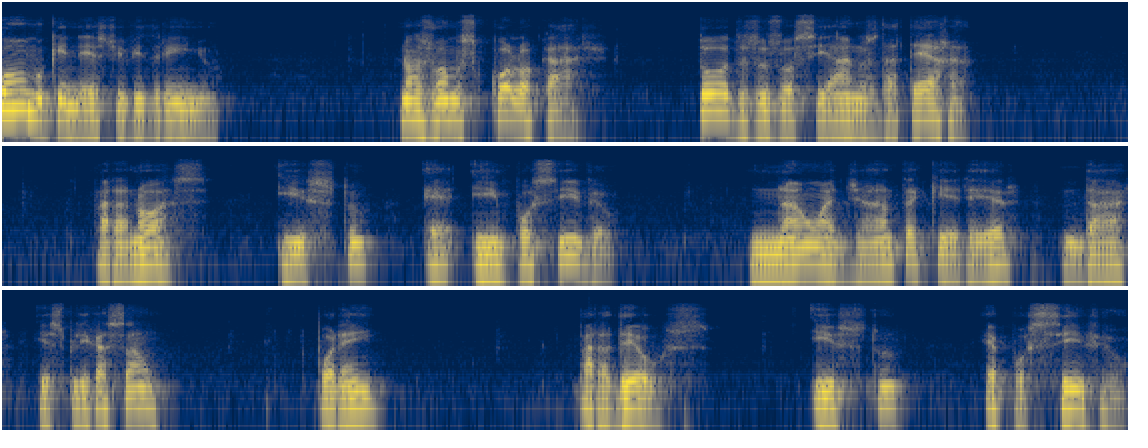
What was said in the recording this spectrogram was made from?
como que neste vidrinho nós vamos colocar todos os oceanos da Terra? Para nós, isto é impossível. Não adianta querer dar explicação. Porém, para Deus, isto é possível.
